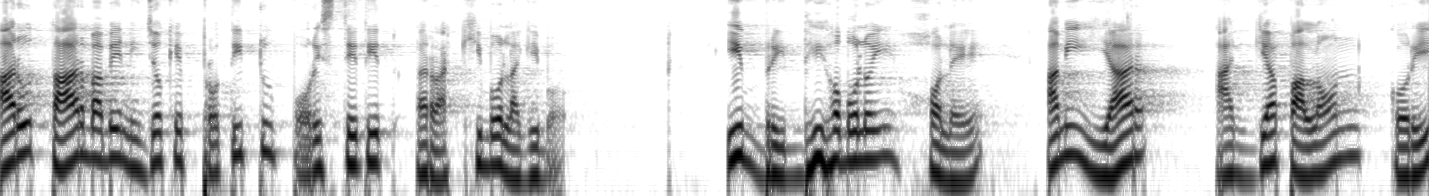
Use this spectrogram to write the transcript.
আৰু তাৰ বাবে নিজকে প্ৰতিটো পৰিস্থিতিত ৰাখিব লাগিব। ই বৃদ্ধি হ'বলৈ হ'লে আমি ইয়াৰ আজ্ঞা পালন কৰি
